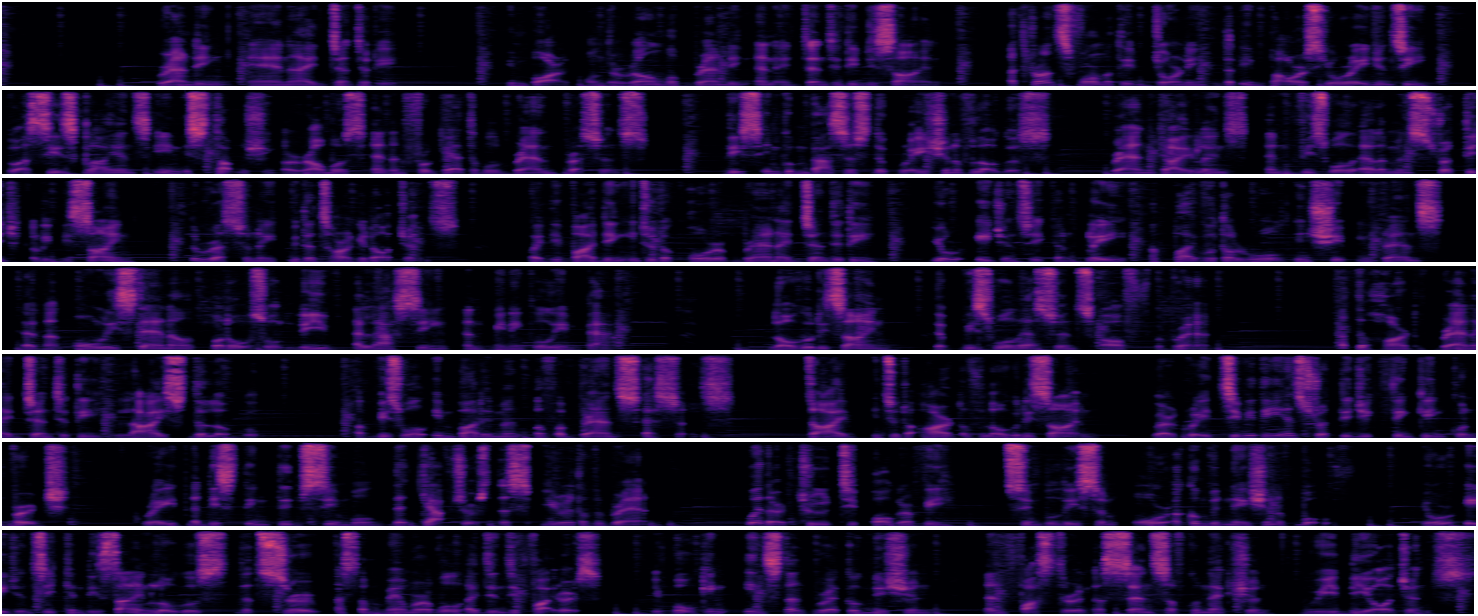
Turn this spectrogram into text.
Branding and Identity Embark on the realm of branding and identity design, a transformative journey that empowers your agency to assist clients in establishing a robust and unforgettable brand presence. This encompasses the creation of logos, brand guidelines, and visual elements strategically designed to resonate with the target audience. By dividing into the core brand identity, your agency can play a pivotal role in shaping brands that not only stand out but also leave a lasting and meaningful impact. Logo design, the visual essence of a brand. At the heart of brand identity lies the logo, a visual embodiment of a brand's essence dive into the art of logo design, where creativity and strategic thinking converge create a distinctive symbol that captures the spirit of the brand. Whether through typography, symbolism, or a combination of both, your agency can design logos that serve as a memorable identifiers, evoking instant recognition and fostering a sense of connection with the audience.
